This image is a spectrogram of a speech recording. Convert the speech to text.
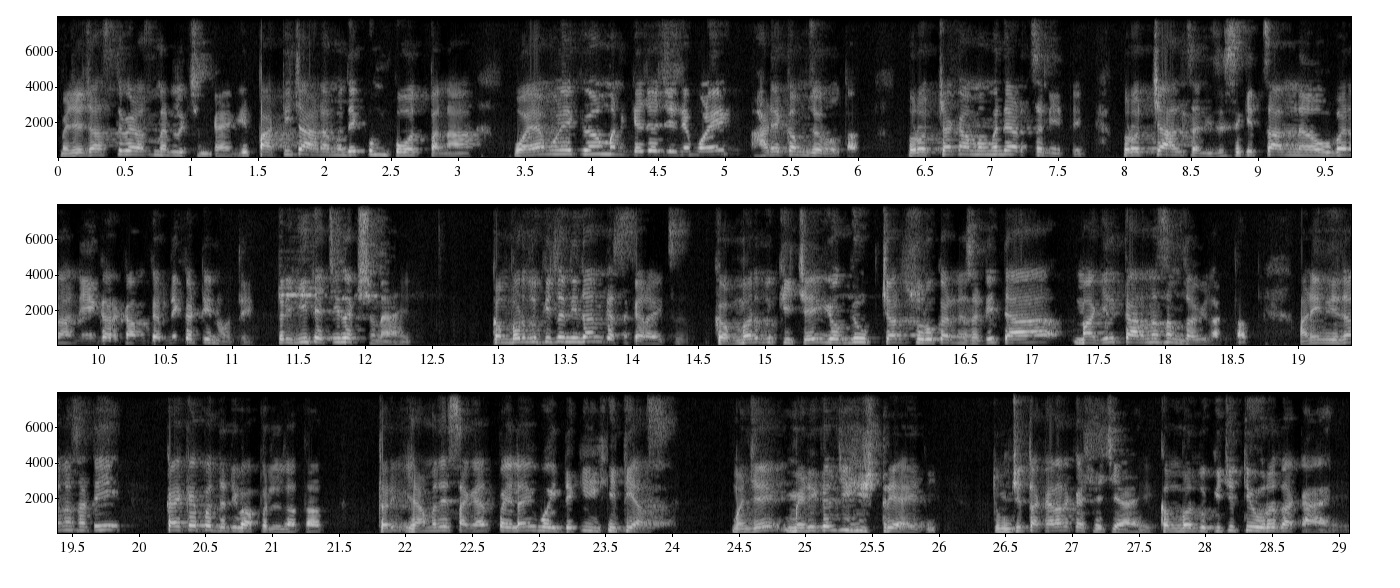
म्हणजे जास्त वेळ असणारे लक्षण काय की पाठीच्या हाडामध्ये कुंकवतपणा वयामुळे किंवा मणक्याच्या जिजेमुळे हाडे कमजोर होतात. रोजच्या कामामध्ये अडचण येते. रोजच्या हालचाली जसं की चालणं उभं राहणे घरकाम करणे कठीण होते. तर ही त्याची लक्षणं आहेत. कंबरदुखीचं निदान कसं करायचं? कंबरदुखीचे योग्य उपचार सुरू करण्यासाठी त्या मागील कारणं समजावी लागतात. आणि निदानासाठी काय काय पद्धती वापरल्या जातात? तर यामध्ये सगळ्यात पहिला वैद्यकीय इतिहास म्हणजे मेडिकलची हिस्ट्री आहे ती. तुमची तक्रार कशाची आहे? कंबरदुखीची तीव्रता काय आहे?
